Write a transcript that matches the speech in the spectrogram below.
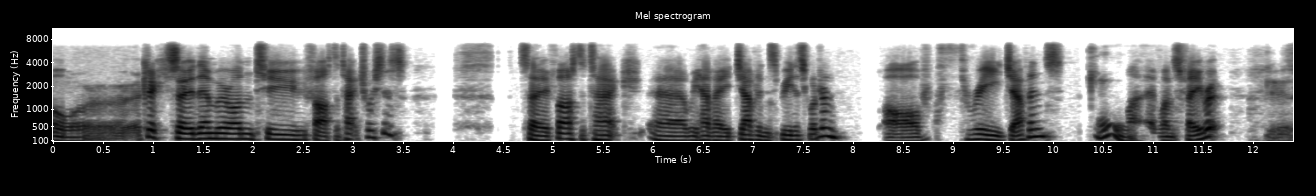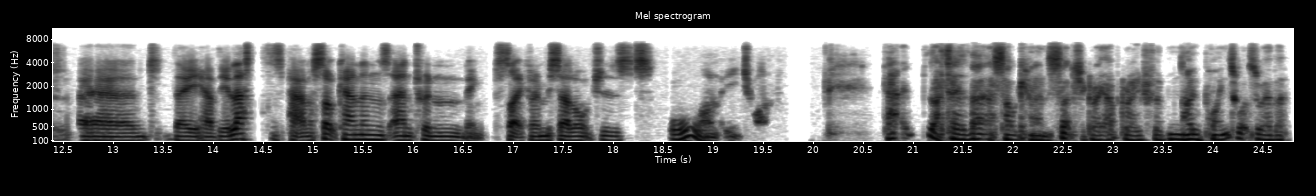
Or okay, so then we're on to fast attack choices. So fast attack, uh, we have a javelin speeder squadron of three javelins, Oh, everyone's favourite. and they have the Ilastus pattern assault cannons and twin linked cyclone missile launchers on each one. That I tell you, that assault cannon's such a great upgrade for no points whatsoever.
